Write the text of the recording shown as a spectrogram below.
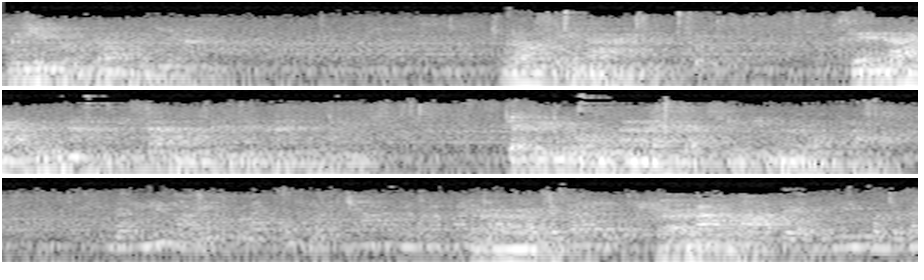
ไม่ใช่คนด้อยปัญญาเราเสียดาย เสียดายพื้นฐานที่สร้างมาถึงขนาดนี้จะไปหลงอะไรกับสิ่งที่มันหลอกเราแบบนี้หลายหลายภพหลายชาตินะคะพระอาใช่จารย์กว่าจะได้หน้าตาแบบนี้กว่าจะได้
